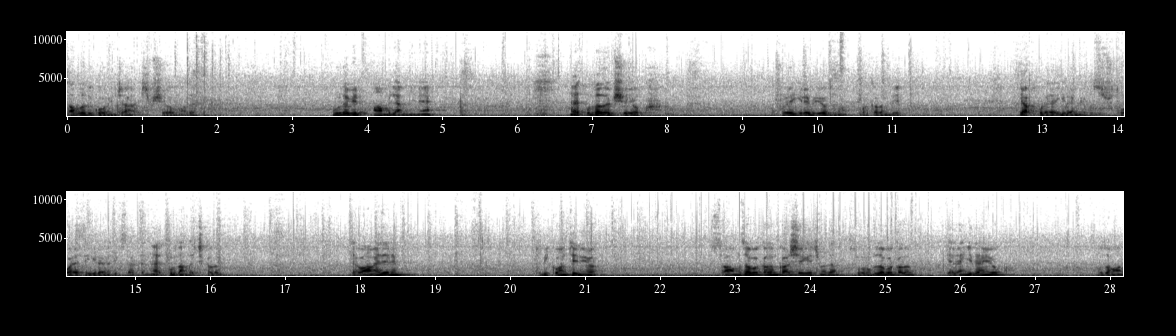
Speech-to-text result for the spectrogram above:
Salladık oyuncağı. Hiçbir şey olmadı. Burada bir amblem yine. Evet burada da bir şey yok. Şuraya girebiliyoruz mu? Bakalım bir. Yok buraya giremiyoruz. Şu tuvalete giremedik zaten. Evet buradan da çıkalım. Devam edelim. To be continue. Sağımıza bakalım karşıya geçmeden. Solumuza bakalım. Gelen giden yok. O zaman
